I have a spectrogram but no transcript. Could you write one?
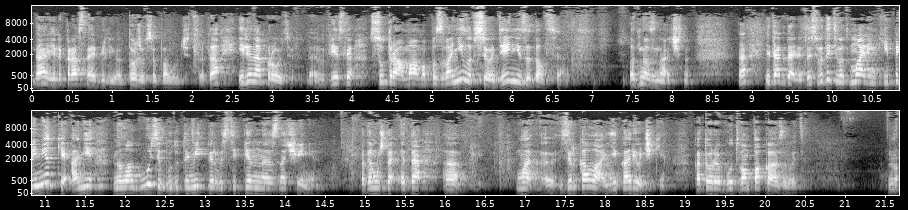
Да, или красное белье, тоже все получится. Да? Или напротив, да, вот если с утра мама позвонила, все, день не задался, однозначно да, и так далее. То есть вот эти вот маленькие приметки, они на лагузе будут иметь первостепенное значение, потому что это э, э, зеркала, якоречки, которые будут вам показывать, ну,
